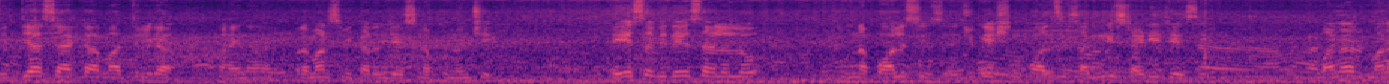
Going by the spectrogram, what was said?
విద్యాశాఖ మంత్రులుగా ఆయన ప్రమాణ స్వీకారం చేసినప్పటి నుంచి దేశ విదేశాలలో ఉన్న పాలసీస్ ఎడ్యుకేషన్ పాలసీస్ అన్నీ స్టడీ చేసి మన మన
